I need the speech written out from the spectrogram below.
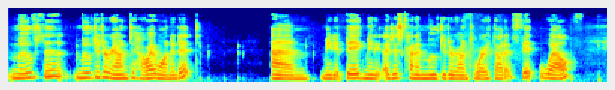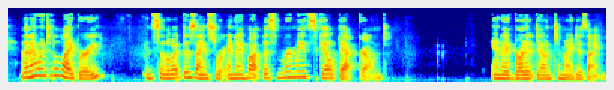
moved the moved it around to how I wanted it. Um, made it big, made it. I just kind of moved it around to where I thought it fit well. And then I went to the library in Silhouette Design Store and I bought this mermaid scale background. And I brought it down to my design.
